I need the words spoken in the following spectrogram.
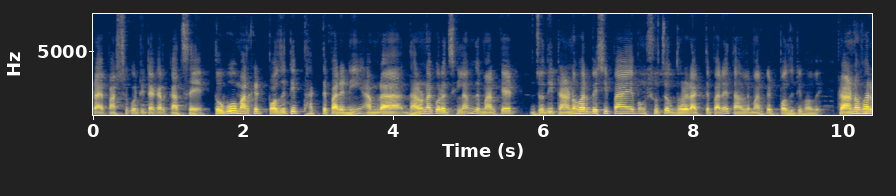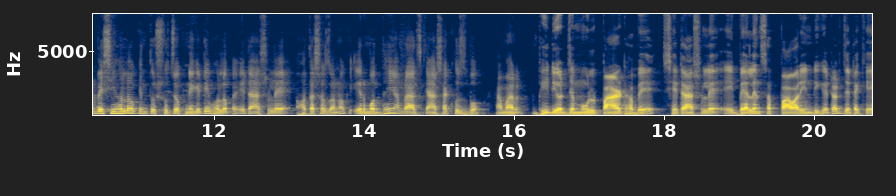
প্রায় পাঁচশো কোটি টাকার কাছে, তবুও মার্কেট পজিটিভ থাকতে পারেনি। আমরা ধারণা করেছিলাম যে মার্কেট যদি টার্নওভার বেশি পায় এবং সূচক ধরে রাখতে পারে, তাহলে মার্কেট পজিটিভ হবে। টার্নওভার বেশি হলো কিন্তু সূচক নেগেটিভ হলো এটা আসলে হতাশাজনক। এর মধ্যেই আমরা আজকে আশা খুঁজব, আমার ভিডিওর যে মূল পার্ট হবে, সেটা আসলে এই ব্যালেন্স অফ পাওয়ার ইন্ডিকেটর যেটাকে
